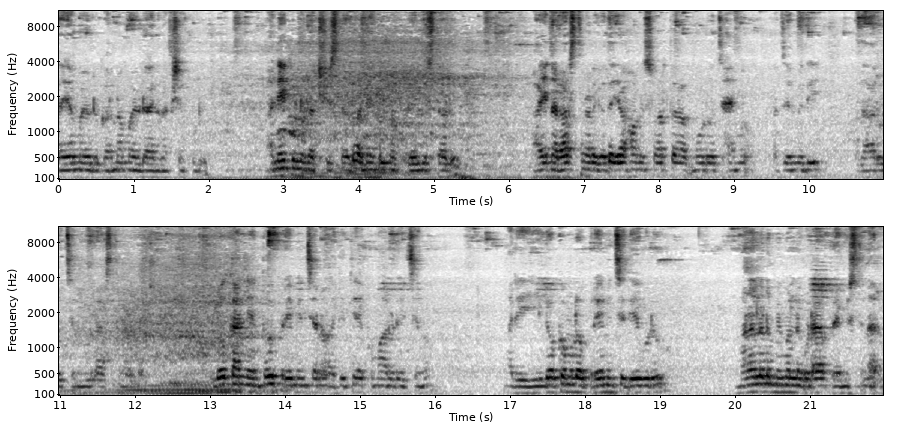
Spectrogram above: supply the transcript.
దయమయుడు కరుణమయుడు ఆయన రక్షకుడు. అనేకులను రక్షిస్తాడు అనేకులను ప్రేమిస్తాడు. ఆయన రాస్తున్నాడు కదా యాహోని స్వార్థ మూడో అధ్యాయము పద్దెనిమిది పదహారు వచ్చిన రాస్తున్నాడు లోకాన్ని ఎంతో ప్రేమించాను అదితే కుమారుడు ఇచ్చాను. మరి ఈ లోకంలో ప్రేమించే దేవుడు మనలను మిమ్మల్ని కూడా ప్రేమిస్తున్నారు.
